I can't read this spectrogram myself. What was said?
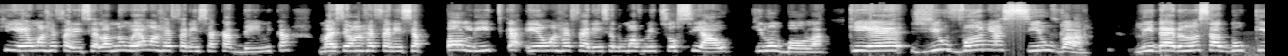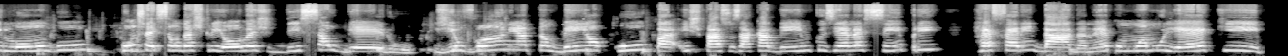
que é uma referência. Ela não é uma referência acadêmica, mas é uma referência política e é uma referência do movimento social quilombola, que é Gilvânia Silva, liderança do Quilombo Conceição das Crioulas de Salgueiro. Gilvânia também ocupa espaços acadêmicos e ela é sempre referendada, né, como uma mulher que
